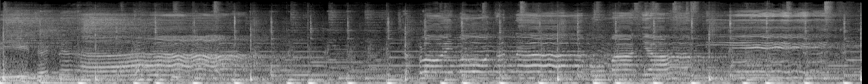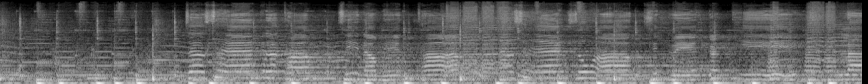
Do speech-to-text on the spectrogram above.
ดีเถิดนะจะปล่อยโมทนาโมมานยามนี้จะแสงกระทำที่นำเห็นทางจะแสงสว่างสิ้นเวรกันทีลา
